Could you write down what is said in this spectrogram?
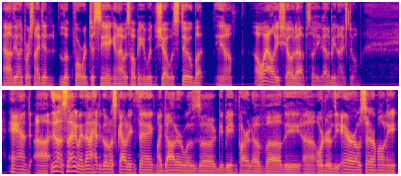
Uh, the only person I didn't look forward to seeing, and I was hoping he wouldn't show, was Stu. But you know, oh well, he showed up, so you got to be nice to him. And uh, you know, so anyway, then I had to go to a scouting thing. My daughter was uh, being part of uh, the uh, Order of the Arrow ceremony,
